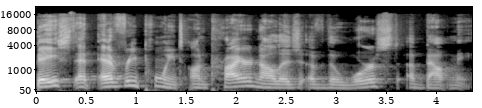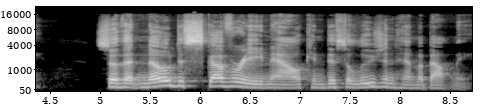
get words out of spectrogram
based at every point on prior knowledge of the worst about me, so that no discovery now can disillusion Him about me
